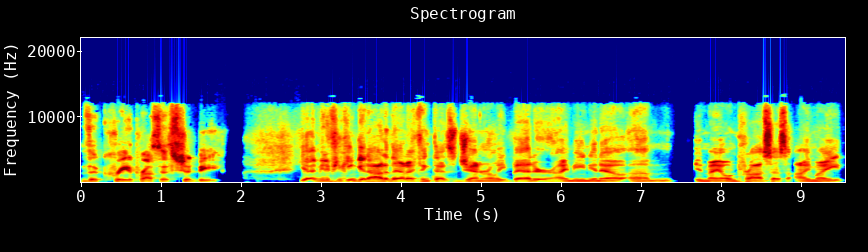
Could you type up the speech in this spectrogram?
the creative process should be. Yeah, I mean, if you can get out of that, I think that's generally better. I mean, you know, um, in my own process, I might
